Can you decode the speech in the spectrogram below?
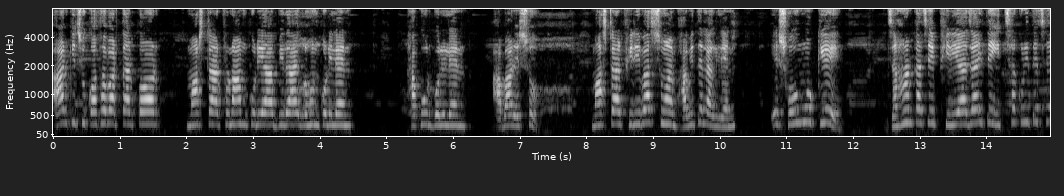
আর কিছু কথাবার্তার পর মাস্টার প্রণাম করিয়া বিদায় গ্রহণ করিলেন। ঠাকুর বলিলেন, আবার এসো। মাস্টার ফিরিবার সময় ভাবিতে লাগলেন, এ সৌম্য কে? যাহার কাছে ফিরিয়া যাইতে ইচ্ছা করিতেছে,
